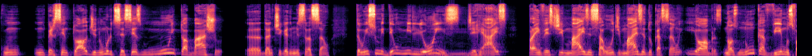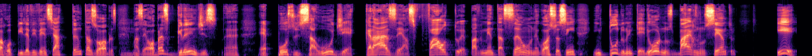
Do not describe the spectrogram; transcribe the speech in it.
com um percentual de número de CCs muito abaixo ah, da antiga administração. Então, isso me deu milhões Uhum. de reais para investir mais em saúde, mais em educação e obras. Nós nunca vimos Farroupilha vivenciar tantas obras, Uhum. mas é obras grandes, né? É posto de saúde, é CRAS, é asfalto, é pavimentação, um negócio assim, em tudo, no interior, nos bairros, no centro. E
